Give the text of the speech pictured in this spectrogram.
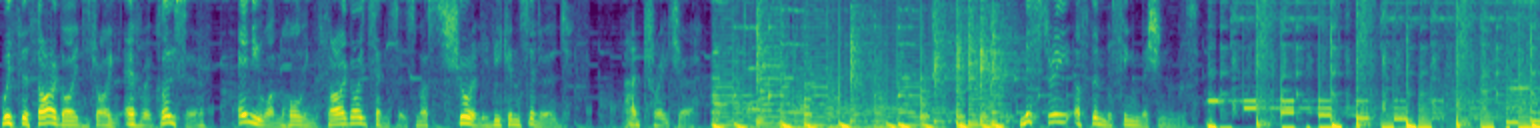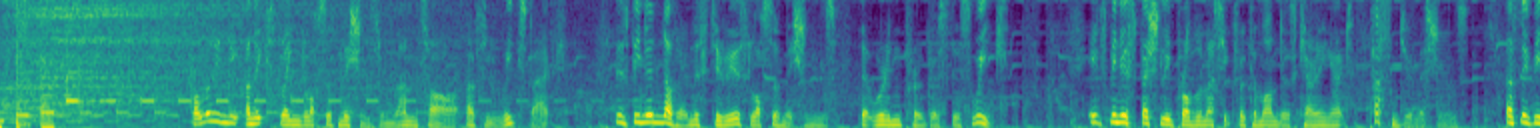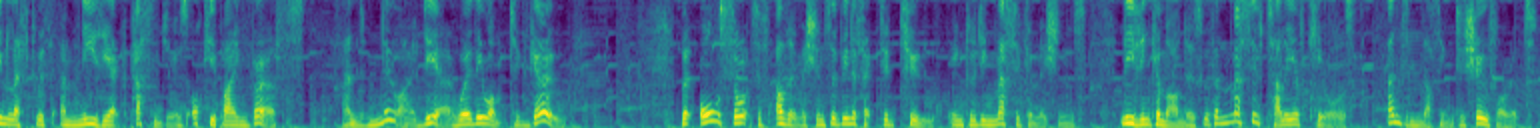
With the Thargoids drawing ever closer, anyone hauling Thargoid sensors must surely be considered a traitor. Mystery of the Missing Missions. Following the unexplained loss of missions from Ramtar a few weeks back, there's been another mysterious loss of missions that were in progress this week. It's been especially problematic for commanders carrying out passenger missions, as they've been left with amnesiac passengers occupying berths and no idea where they want to go. But all sorts of other missions have been affected too, including massacre missions, leaving commanders with a massive tally of kills and nothing to show for it.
